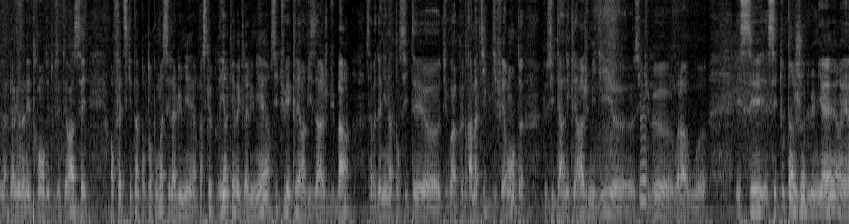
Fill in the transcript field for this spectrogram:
de la période années 30 et tout, etc., c'est. En fait, ce qui est important pour moi, c'est la lumière. Parce que rien qu'avec la lumière, si tu éclaires un visage du bas, ça va donner une intensité, euh, tu vois, un peu dramatique, différente que si tu as un éclairage midi, euh, si Mm. tu veux, euh, voilà. Où, euh, et c'est tout un jeu de lumière et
